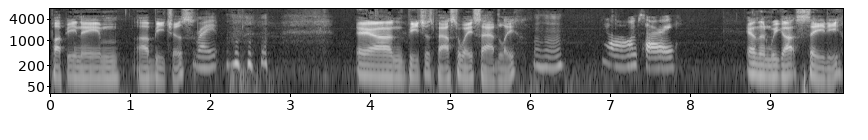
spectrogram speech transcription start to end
puppy named uh, Beaches, Right. and Beaches passed away sadly, Mm-hmm. Oh, I'm sorry. and then we got Sadie.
